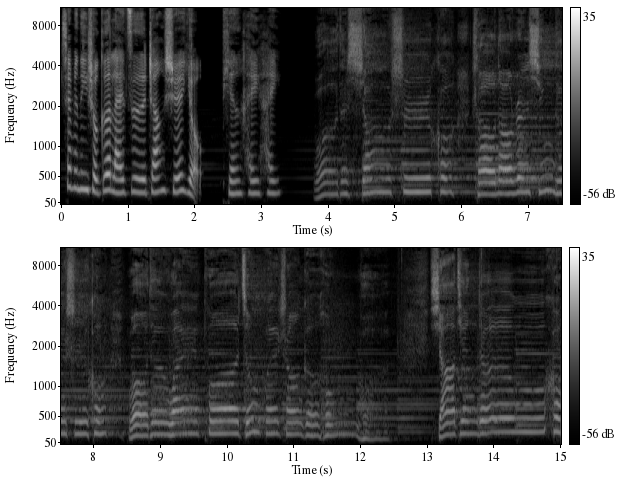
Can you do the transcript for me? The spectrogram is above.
下面的一首歌来自张学友，《天黑黑》。我的小时候，吵闹任性的时候，我的外婆总会唱歌哄我。夏天的午后，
